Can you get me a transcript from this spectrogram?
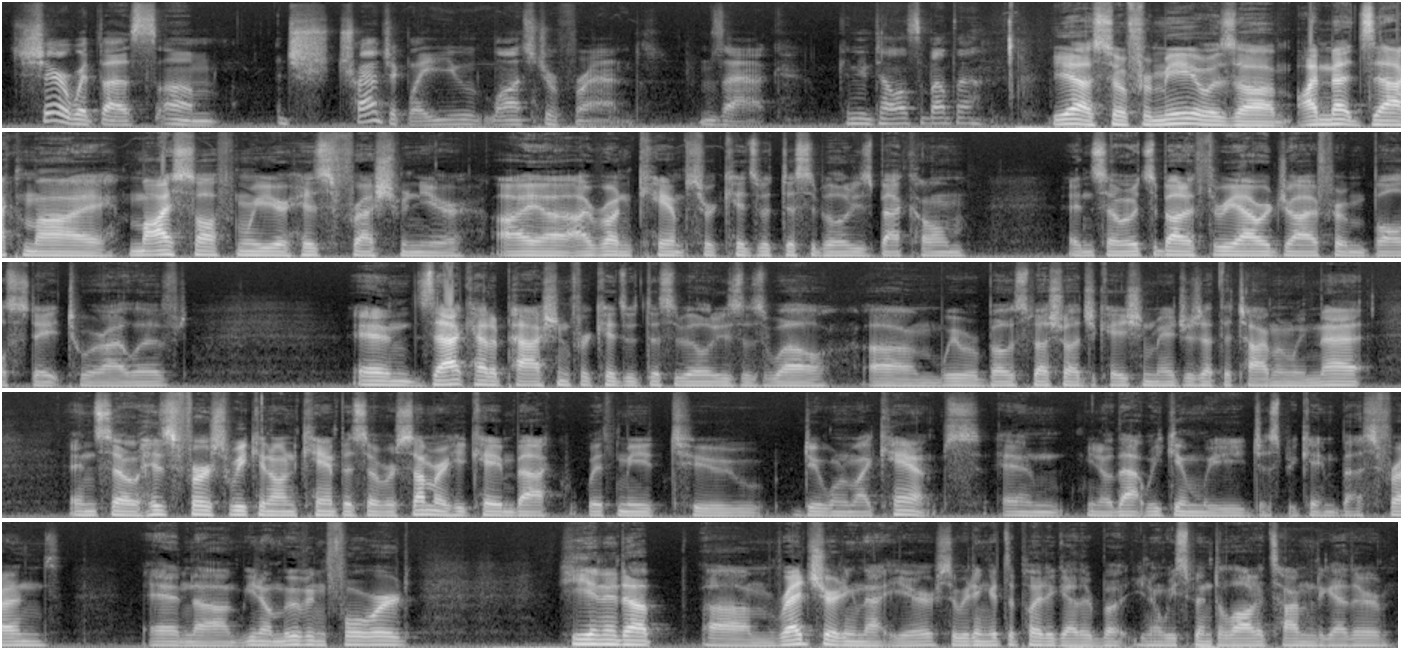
share with us. Um, tr- tragically, you lost your friend, Zach. Can you tell us about that? Yeah, so for me, it was um, I met Zach my my sophomore year, his freshman year. I uh, I run camps for kids with disabilities back home, and so it's about a three hour drive from Ball State to where I lived. And Zach had a passion for kids with disabilities as well. Um, we were both special education majors at the time when we met, and so his first weekend on campus over summer, he came back with me to do one of my camps. And, you know, that weekend we just became best friends. And, um, you know, moving forward, he ended up um, redshirting that year. So we didn't get to play together, but, you know, we spent a lot of time together.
